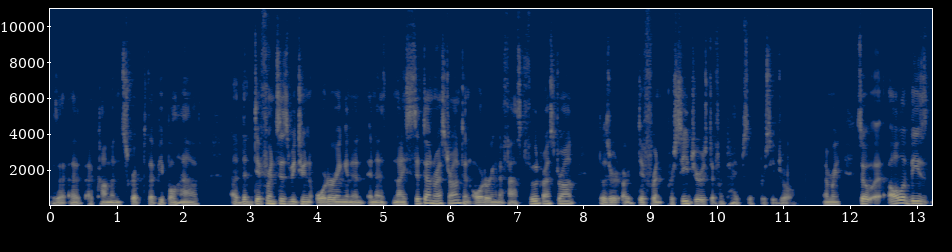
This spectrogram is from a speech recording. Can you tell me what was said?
is a, a, common script that people have. Uh, the differences between ordering in a, in a nice sit down restaurant and ordering in a fast food restaurant those are, are different procedures, different types of procedural memory. So uh, all of these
